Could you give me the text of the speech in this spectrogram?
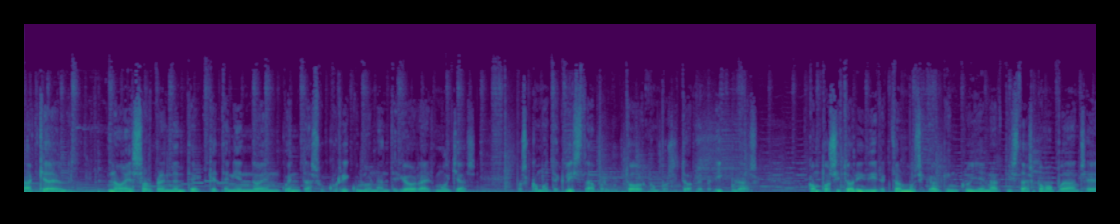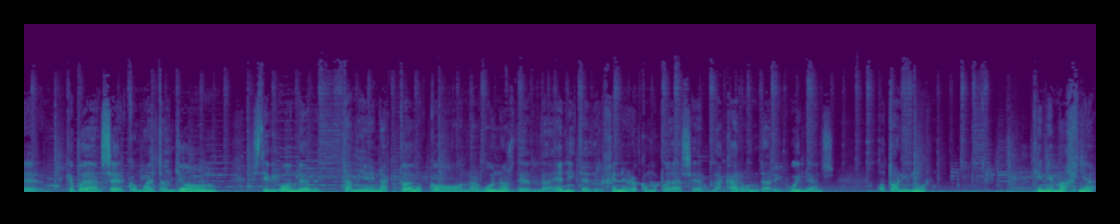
Akel no es sorprendente que teniendo en cuenta su currículum anterior a Smooth Jazz, pues como teclista, productor, compositor de películas, compositor y director musical que incluyen artistas como puedan ser, que puedan ser como Elton John, Stevie Wonder, también ha actuado con algunos de la élite del género como pueda ser Black Aaron, Darryl Williams o Tony Moore. Tiene magia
